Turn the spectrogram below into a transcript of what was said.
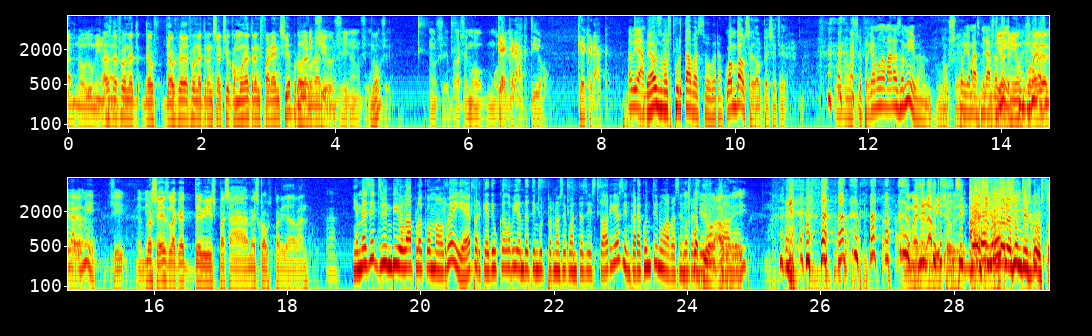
No, no, ho domino. has de eh? fer una, deus, deus haver de fer una transacció com una transferència, però... Una elecció, sí, no ho sé. No? No? ho sé. No ho sé, va ser molt... molt Que crac, tio. Que crac. Aviam, Veus, no els portava a sobre. Quan val ser del PSC? No ho sé, per què m'ho demanes a mi, Ivan? No ho sé. Perquè m'has mirat Hòstia, a mi. tenia un Per què m'has col·lega mirat a mi? que... Sí, a mi. No sé, és la que t'he vist passar més cops per allà davant. I a més ets inviolable com el rei, eh? Perquè diu que l'havien detingut per no sé quantes històries i encara continuava sent No es pot regidor. violar el pavo. rei? Només a Aràbia Saudita. Ara sí que em dones un disgusto.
